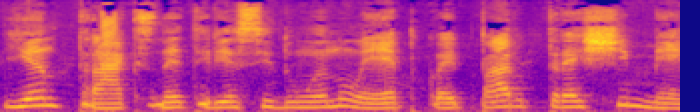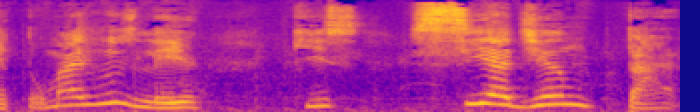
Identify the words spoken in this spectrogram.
e Anthrax, né? Teria sido um ano épico aí para o thrash metal, mas o Slayer quis se adiantar.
